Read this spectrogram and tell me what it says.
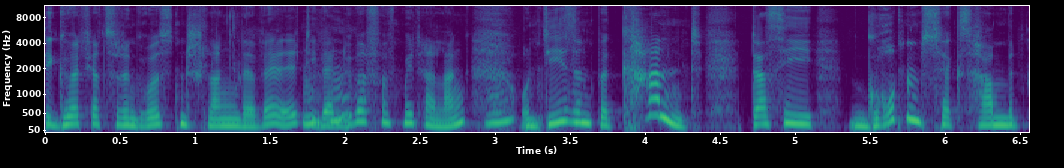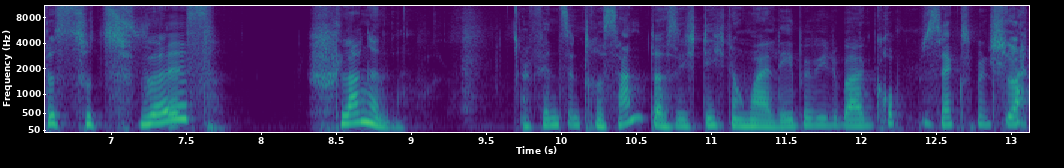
Die gehört ja zu den größten Schlangen der Welt. Die werden über fünf Meter lang und die sind bekannt, dass sie Gruppensex haben mit bis zu zwölf Schlangen. Ich finde es interessant, dass ich dich nochmal erlebe, wie du über Gruppensex mit Schlangen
